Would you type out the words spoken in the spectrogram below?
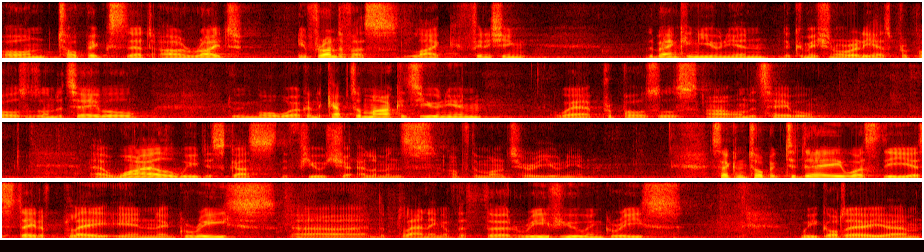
on topics that are right in front of us, like finishing the banking union, the Commission already has proposals on the table, doing more work on the capital markets union, where proposals are on the table, uh, while we discuss the future elements of the monetary union. Second topic today was the uh, state of play in Greece, uh, the planning of the third review in Greece. We got a um,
